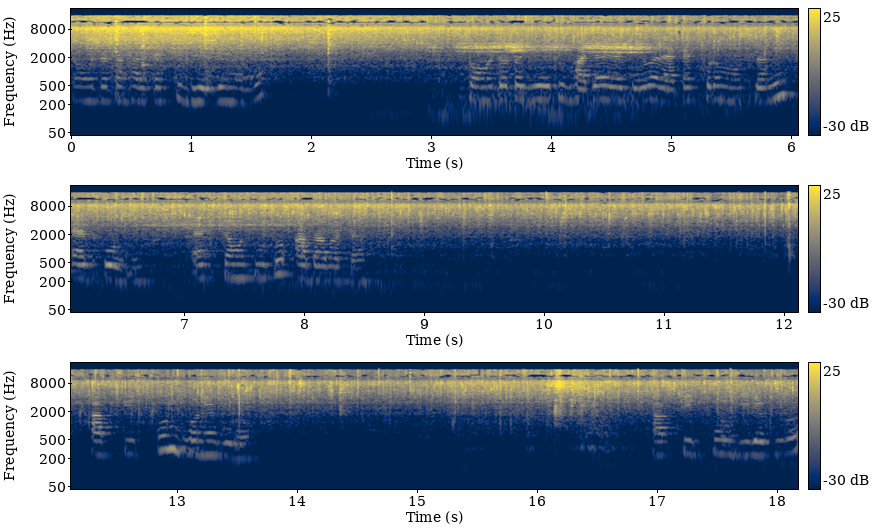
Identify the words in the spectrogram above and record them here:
টমেটোটা হালকা একটু ভেজে নেব। টমেটোটা যেহেতু ভাজা হয়ে গেছে, এবার এক এক করে মশলা আমি অ্যাড করব। এক চামচ মতো আদা বাটা, হাফ টিস্পুন ধনে গুঁড়ো, হাফ টিস্পুন জিরে গুঁড়ো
